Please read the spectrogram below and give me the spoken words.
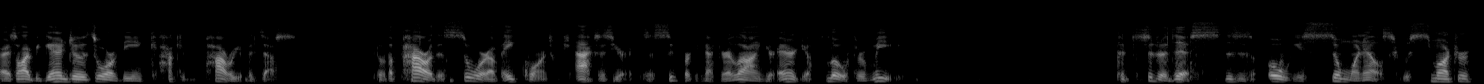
As I began to absorb the incalculable power you possess, but the power of the sword of acorns, which acts as your as a superconductor, allowing your energy to flow through me. Consider this: this is always someone else who is smarter,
